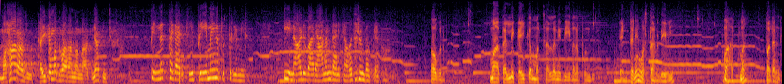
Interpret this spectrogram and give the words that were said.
మహారాజు కైకమ్మ ద్వారా నన్ను ఆజ్ఞాపించారు. పిన్నత్త గారికి ప్రియమైన పుత్రులు మీరు. ఈనాడు వారి ఆనందానికి అవధులుండవు ప్రభు. అవును. మా తల్లి కైకమ్మ చల్లని దీవెన పొంది వెంటనే వస్తాను దేవి. మహాత్మా పదండి.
